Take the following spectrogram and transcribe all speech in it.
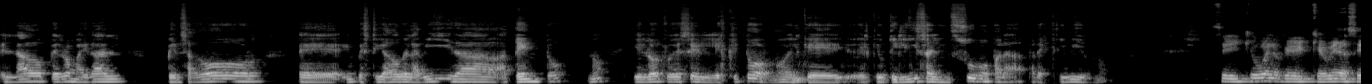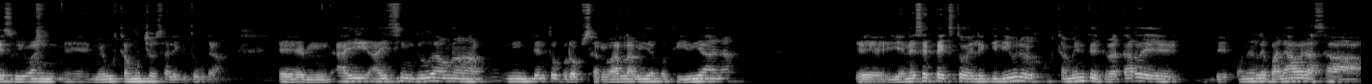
el lado Pedro Mairal, pensador, eh, investigador de la vida, atento, ¿no? Y el otro es el escritor, ¿no? El que, el que utiliza el insumo para, para escribir, ¿no? Sí, qué bueno que, veas eso, Iván. Eh, me gusta mucho esa lectura. Eh, hay, hay, sin duda un intento por observar la vida cotidiana. Eh, y en ese texto del equilibrio es justamente tratar de, ponerle palabras a,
